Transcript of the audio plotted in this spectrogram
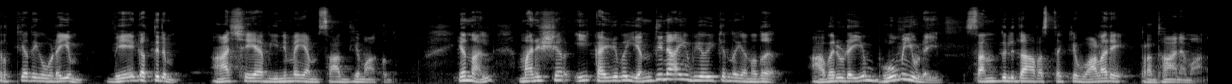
കൃത്യതയോടെയും വേഗത്തിലും ആശയവിനിമയം സാധ്യമാക്കുന്നു. എന്നാൽ മനുഷ്യർ ഈ കഴിവ് എന്തിനായി ഉപയോഗിക്കുന്നു എന്നത് അവരുടെയും ഭൂമിയുടെയും സന്തുലിതാവസ്ഥയ്ക്ക് വളരെ പ്രധാനമാണ്.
